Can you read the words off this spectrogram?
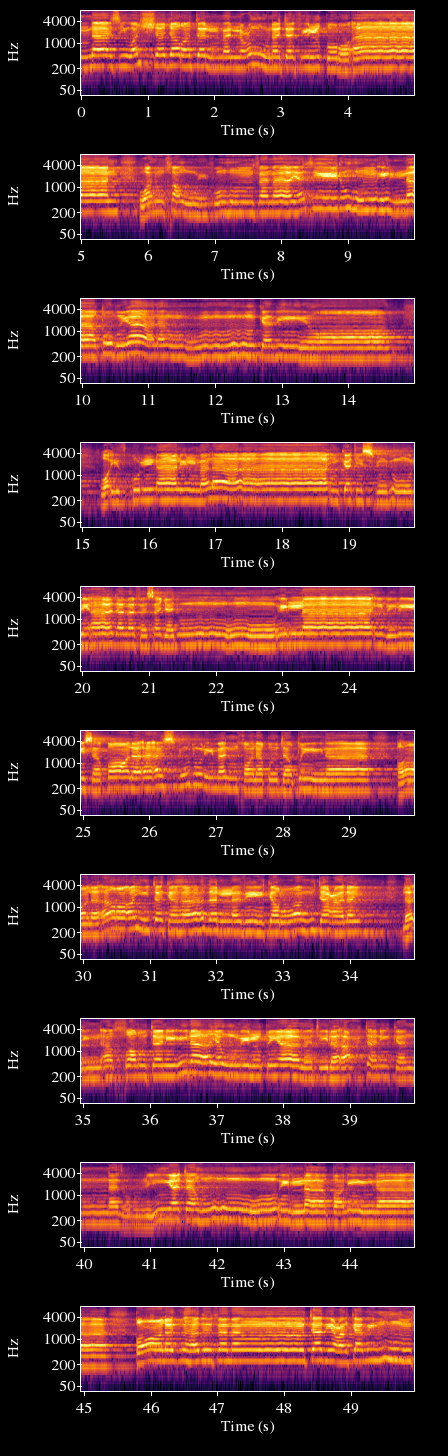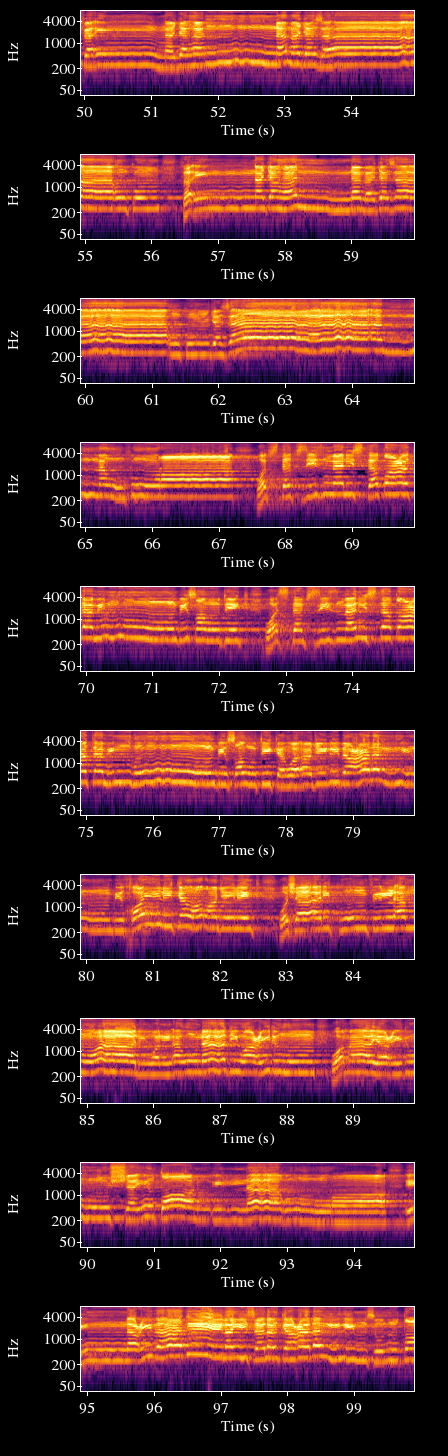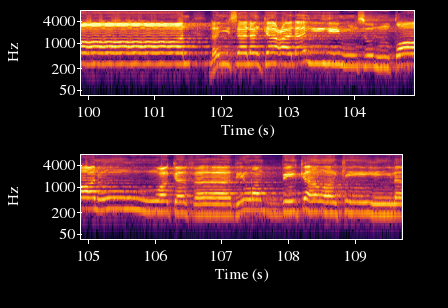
والشجرة الملعونة في القرآن ونخوفهم فما يزيدهم إلا طغيانا كبيرا. وإذ قلنا للملائكة اسجدوا لآدم فسجدوا إلا إبليس قال أأسجد لمن خلقت طينا قال أرأيتك هذا الذي كرمت علي لئن أخرتني إلى يوم القيامة لأحتنكن ذريته إلا قليلا. قال اذهب فمن تبعك منهم فإن جهنم جزاؤكم فإن جهنم جزاؤكم جزاء واستفزز من استطعت منهم بصوتك واستفزز من استطعت منهم بصوتك وأجلب عليهم بخيلك ورجلك وشاركهم في الأموال والأولاد وعدهم وما يعدهم الشيطان إلا غرورا. إن عبادي ليس لك عليهم سلطان ليس لك عليهم سلطان وكفى بربك وكيلا.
